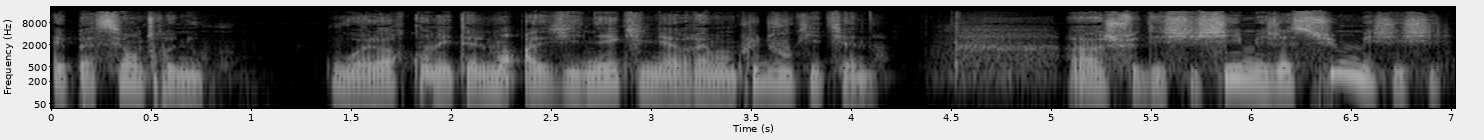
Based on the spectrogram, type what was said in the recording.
est passée entre nous. Ou alors qu'on est tellement aviné qu'il n'y a vraiment plus de vous qui tiennent. Ah, je fais des chichis, mais j'assume mes chichis.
